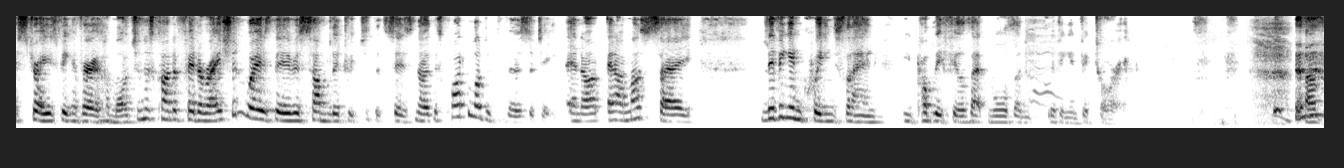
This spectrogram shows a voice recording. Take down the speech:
Australia as being a very homogenous kind of federation, whereas there is some literature that says no, there's quite a lot of diversity. And I, and I must say, living in Queensland, you probably feel that more than living in Victoria. um,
